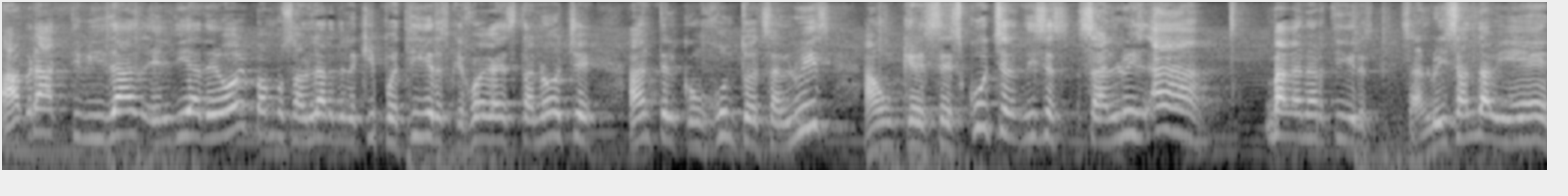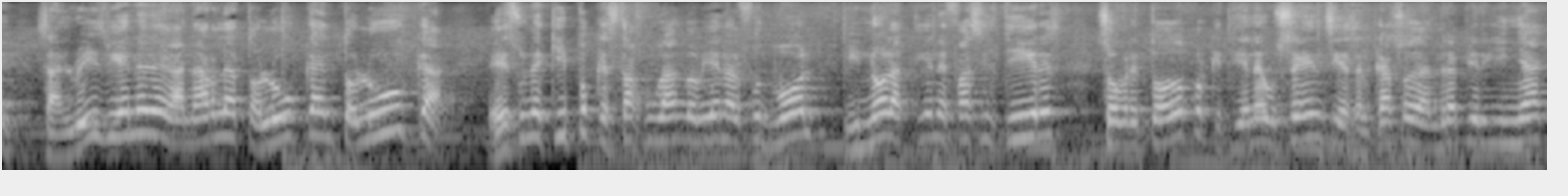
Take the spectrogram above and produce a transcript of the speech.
Habrá actividad el día de hoy. Vamos a hablar del equipo de Tigres que juega esta noche ante el conjunto de San Luis. Aunque se escucha, dices San Luis, ah, va a ganar Tigres. San Luis anda bien. San Luis viene de ganarle a Toluca en Toluca. Es un equipo que está jugando bien al fútbol y no la tiene fácil Tigres, sobre todo porque tiene ausencias. El caso de André Pierre Guignac,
